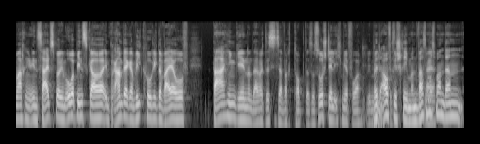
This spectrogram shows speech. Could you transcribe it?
machen in Salzburg, im Oberbinsgauer, im Bramberg am Wildkogel, der Weiherhof, da hingehen und einfach, das ist einfach top. Also so stelle ich mir vor. Wie man Wird aufgeschrieben. Und was Ja. muss man dann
